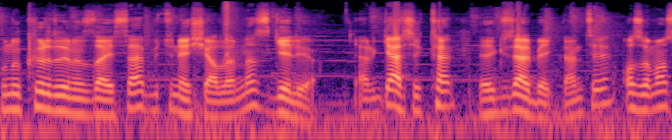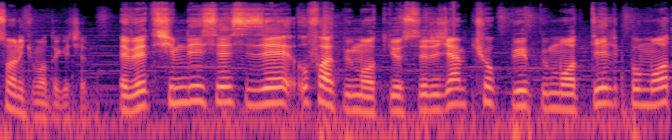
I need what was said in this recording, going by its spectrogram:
Bunu kırdığınızda ise bütün eşyalarınız geliyor. Yani gerçekten e, güzel bir eklenti. O zaman sonraki moda geçelim. Evet şimdi ise size ufak bir mod göstereceğim. Çok büyük bir mod değil. Bu mod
